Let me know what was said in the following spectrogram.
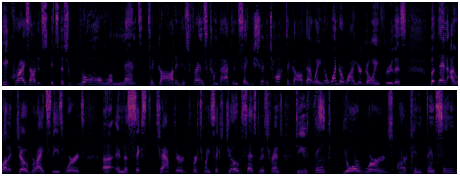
He cries out, it's, it's this raw lament to God, and his friends come back and say, You shouldn't talk to God that way. No wonder why you're going through this. But then I love it. Job writes these words uh, in the sixth chapter, verse 26. Job says to his friends, Do you think your words are convincing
